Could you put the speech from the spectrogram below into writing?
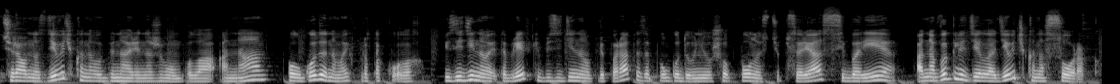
Вот вчера у нас девочка на вебинаре на живом была, она полгода на моих протоколах. Без единой таблетки, без единого препарата за полгода у нее ушел полностью псориаз, сибарея. Она выглядела, девочка, на 40.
